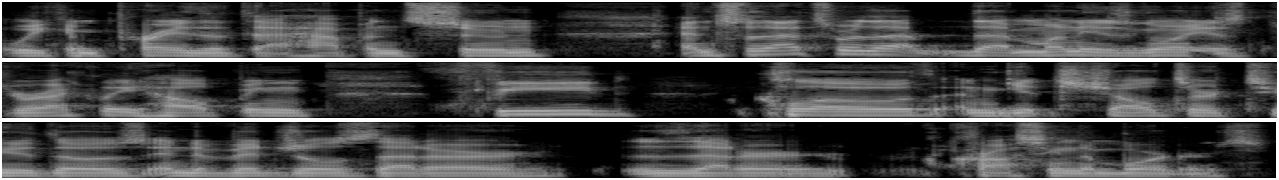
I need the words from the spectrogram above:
We can pray that that happens soon. And so that's where that, that money is going is directly helping feed, clothe, and get shelter to those individuals that are that are crossing the borders.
